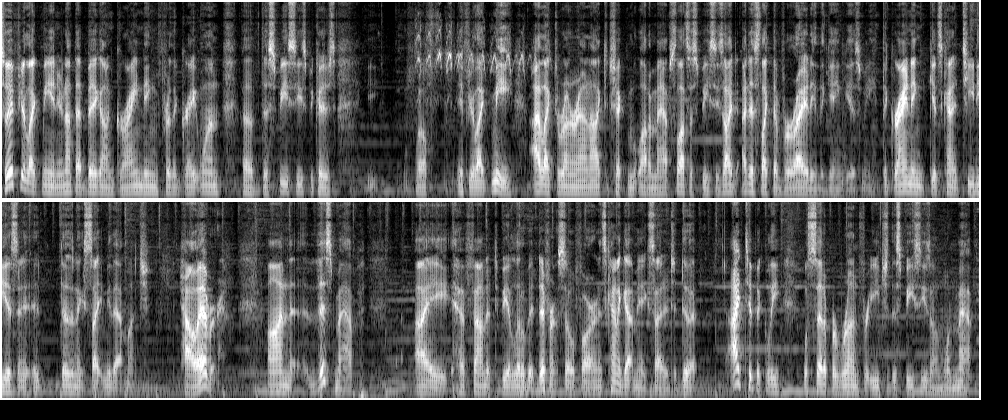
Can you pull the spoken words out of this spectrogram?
So if you're like me and you're not that big on grinding for the great one of the species because well, if you're like me, I like to run around. I like to check a lot of maps, lots of species. I, I just like the variety the game gives me. The grinding gets kind of tedious and it, it doesn't excite me that much. However, on this map, I have found it to be a little bit different so far, and it's kind of got me excited to do it. I typically will set up a run for each of the species on one map.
